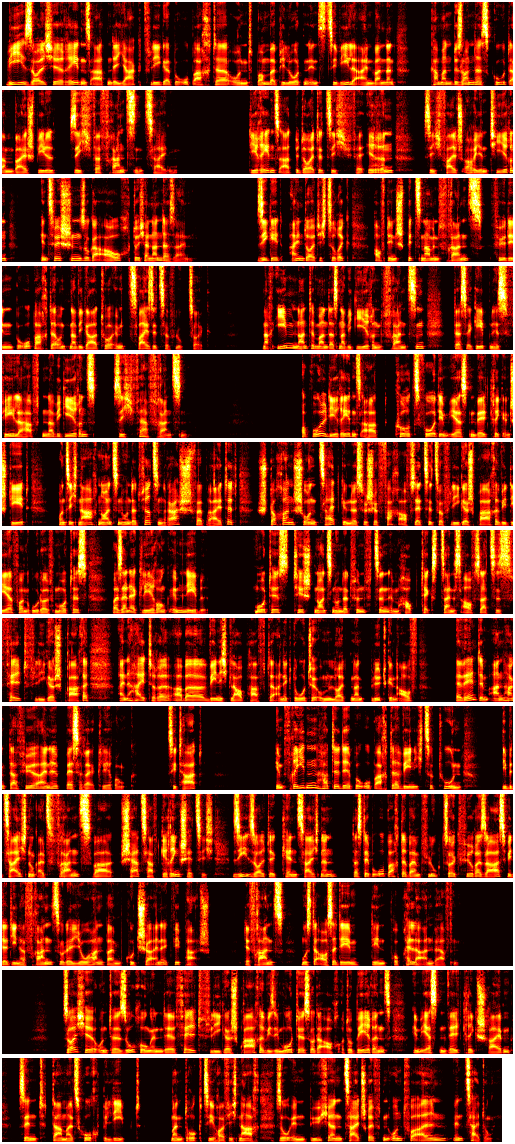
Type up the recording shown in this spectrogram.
Wie solche Redensarten der Jagdflieger, Beobachter und Bomberpiloten ins Zivile einwandern, kann man besonders gut am Beispiel sich verfranzen zeigen. Die Redensart bedeutet sich verirren, sich falsch orientieren, inzwischen sogar auch durcheinander sein. Sie geht eindeutig zurück auf den Spitznamen Franz für den Beobachter und Navigator im Zweisitzerflugzeug. Nach ihm nannte man das Navigieren Franzen, das Ergebnis fehlerhaften Navigierens sich verfranzen. Obwohl die Redensart kurz vor dem Ersten Weltkrieg entsteht und sich nach 1914 rasch verbreitet, stochern schon zeitgenössische Fachaufsätze zur Fliegersprache wie der von Rudolf Motes bei seiner Erklärung im Nebel. Motes tischt 1915 im Haupttext seines Aufsatzes Feldfliegersprache eine heitere, aber wenig glaubhafte Anekdote um Leutnant Blütgen auf, erwähnt im Anhang dafür eine bessere Erklärung. Zitat Im Frieden hatte der Beobachter wenig zu tun, die Bezeichnung als Franz war scherzhaft geringschätzig. Sie sollte kennzeichnen, dass der Beobachter beim Flugzeugführer saß wie der Diener Franz oder Johann beim Kutscher einer Equipage. Der Franz musste außerdem den Propeller anwerfen. Solche Untersuchungen der Feldfliegersprache, wie sie Motes oder auch Otto Behrens im Ersten Weltkrieg schreiben, sind damals hoch beliebt. Man druckt sie häufig nach, so in Büchern, Zeitschriften und vor allem in Zeitungen.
